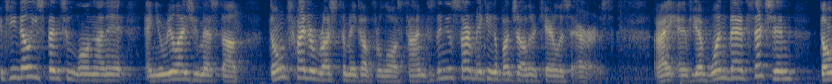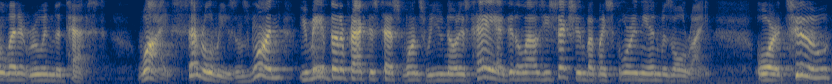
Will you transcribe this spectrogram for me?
If you know you spent too long on it and you realize you messed up, don't try to rush to make up for lost time because then you'll start making a bunch of other careless errors. All right. And if you have one bad section, don't let it ruin the test. Why? Several reasons. One, you may have done a practice test once where you noticed, hey, I did a lousy section, but my score in the end was all right. Or two,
